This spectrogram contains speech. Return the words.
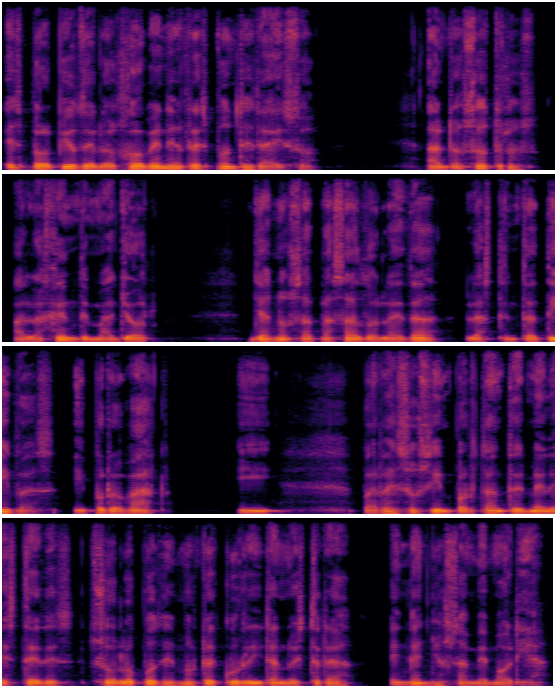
Es propio de los jóvenes responder a eso. A nosotros, a la gente mayor, ya nos ha pasado la edad, las tentativas y probar, y para esos importantes menesteres solo podemos recurrir a nuestra engañosa memoria.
